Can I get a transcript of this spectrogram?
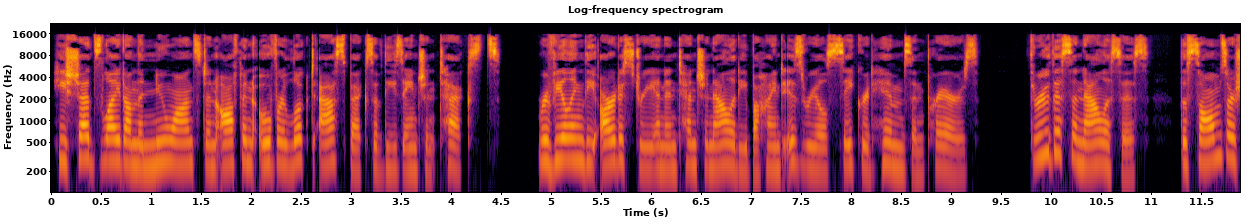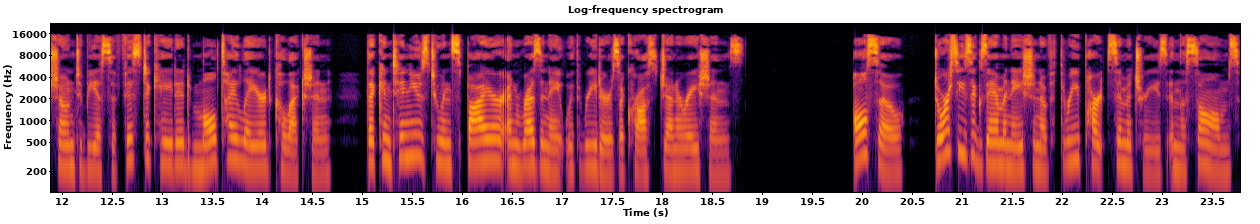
he sheds light on the nuanced and often overlooked aspects of these ancient texts, revealing the artistry and intentionality behind Israel's sacred hymns and prayers. Through this analysis, the Psalms are shown to be a sophisticated, multi layered collection that continues to inspire and resonate with readers across generations. Also, Dorsey's examination of three part symmetries in the Psalms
